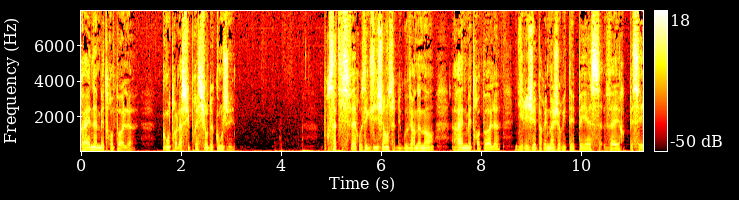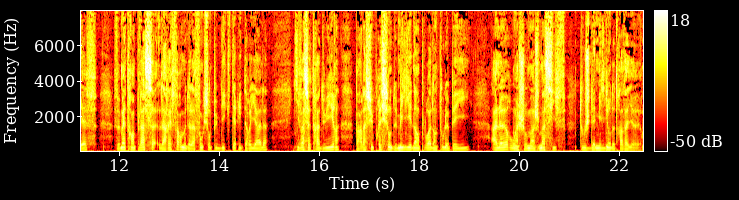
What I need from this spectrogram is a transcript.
Rennes Métropole, contre la suppression de congés. Pour satisfaire aux exigences du gouvernement, Rennes Métropole, dirigée par une majorité PS Vert PCF, veut mettre en place la réforme de la fonction publique territoriale qui va se traduire par la suppression de milliers d'emplois dans tout le pays, à l'heure où un chômage massif touche des millions de travailleurs.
